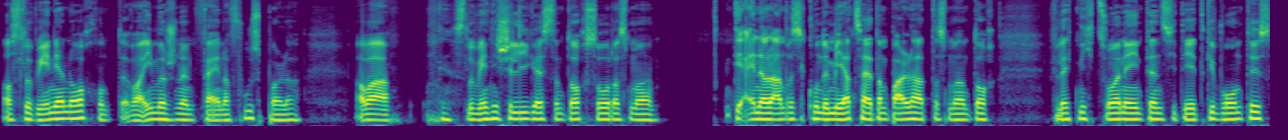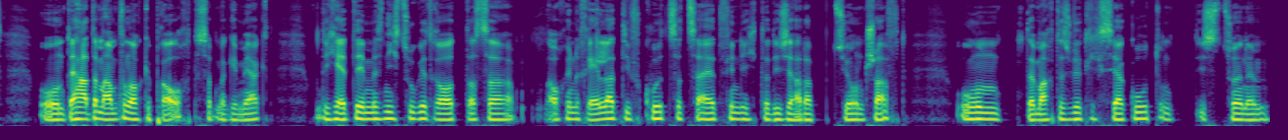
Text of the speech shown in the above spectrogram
aus Slowenien noch und er war immer schon ein feiner Fußballer. Aber slowenische Liga ist dann doch so, dass man die eine oder andere Sekunde mehr Zeit am Ball hat, dass man doch vielleicht nicht so eine Intensität gewohnt ist. Und er hat am Anfang auch gebraucht, das hat man gemerkt. Und ich hätte ihm es nicht zugetraut, dass er auch in relativ kurzer Zeit, finde ich, da diese Adaption schafft. Und der macht das wirklich sehr gut und ist zu einem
